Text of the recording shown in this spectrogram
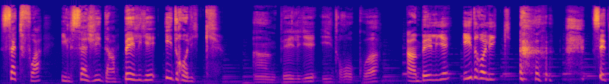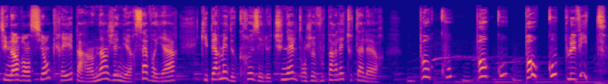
cette fois, il s'agit d'un bélier hydraulique. Un bélier hydro quoi? Un bélier hydraulique. C'est une invention créée par un ingénieur savoyard qui permet de creuser le tunnel dont je vous parlais tout à l'heure. Beaucoup, beaucoup, beaucoup plus vite.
